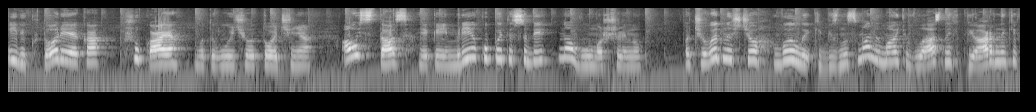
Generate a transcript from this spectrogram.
і Вікторія, яка шукає мотивуюче оточення. А ось Стас, який мріє купити собі нову машину. Очевидно, що великі бізнесмени мають власних піарників,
